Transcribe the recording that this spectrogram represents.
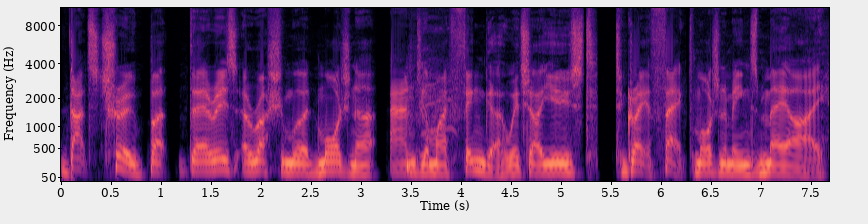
That's true, but there is a Russian word, mozhno, and my finger, which I used to great effect, mozhno means may I,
